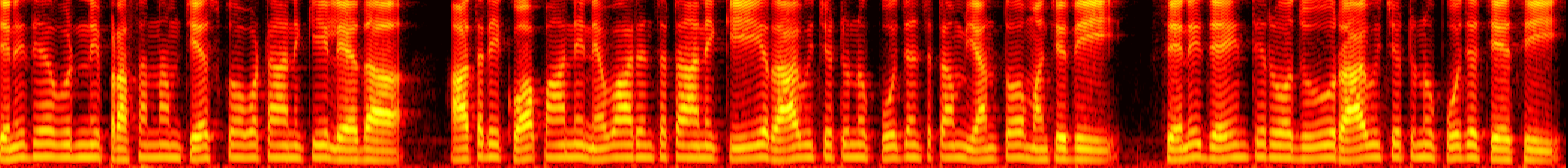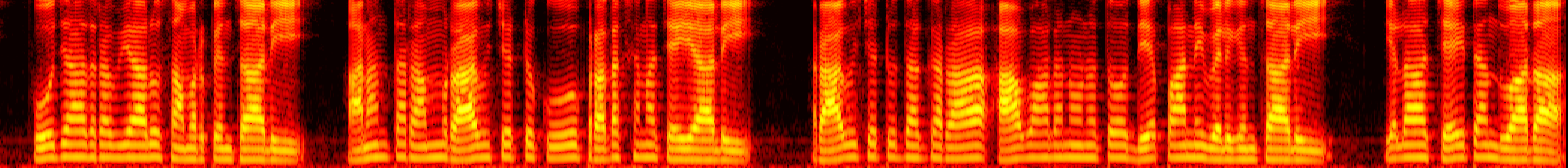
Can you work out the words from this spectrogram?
శనిదేవుడిని ప్రసన్నం చేసుకోవటానికి లేదా అతడి కోపాన్ని నివారించటానికి రావి చెట్టును పూజించటం ఎంతో మంచిది. శని జయంతి రోజు రావి చెట్టును పూజ చేసి పూజా ద్రవ్యాలు సమర్పించాలి. అనంతరం రావి చెట్టుకు ప్రదక్షిణ చేయాలి. రావి చెట్టు దగ్గర ఆవాల నూనెతో దీపాన్ని వెలిగించాలి. ఇలా చేయటం ద్వారా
